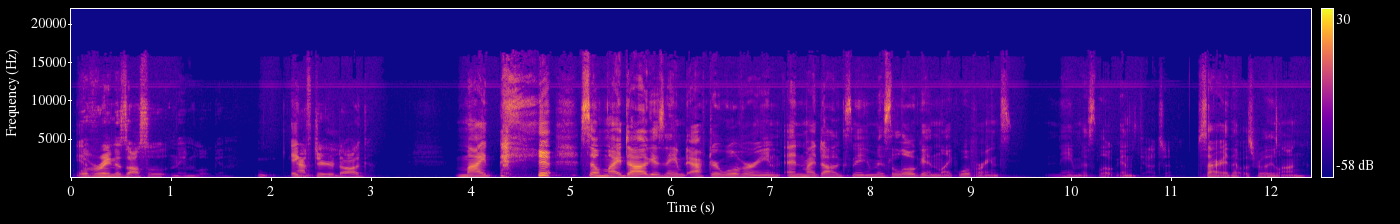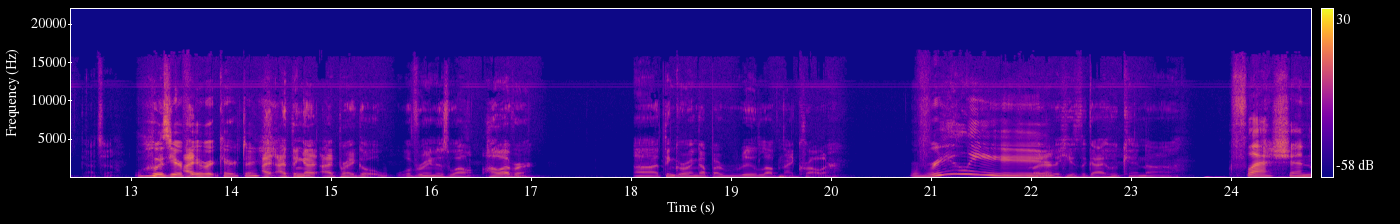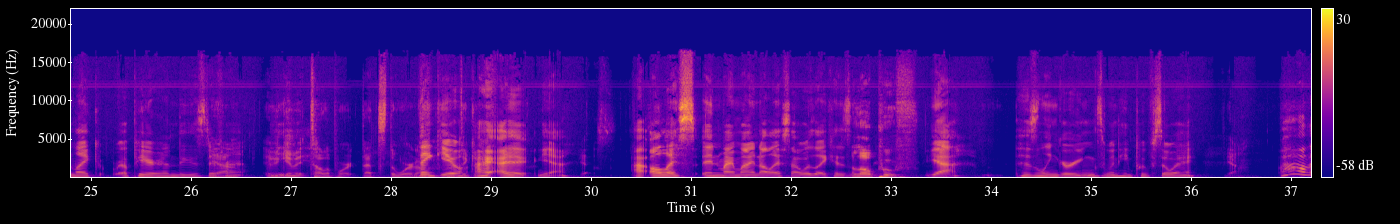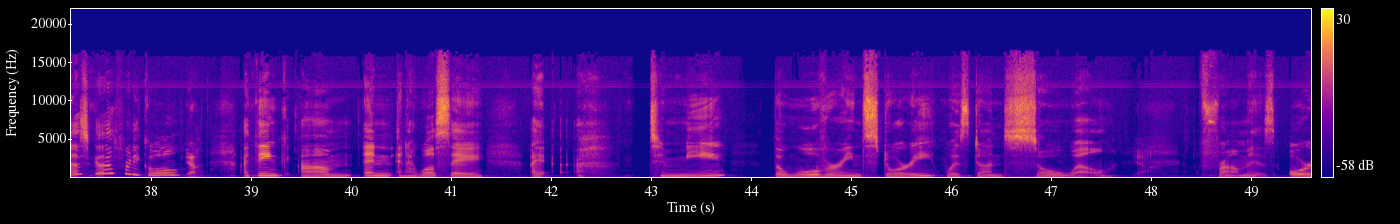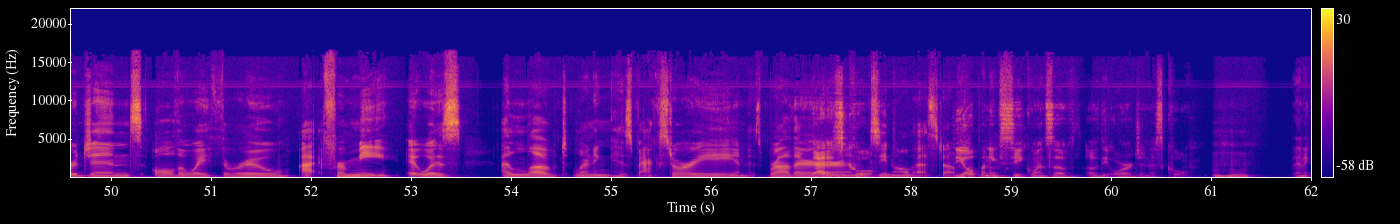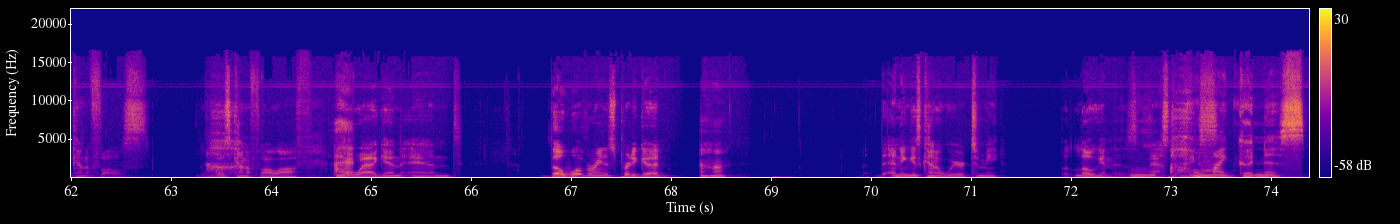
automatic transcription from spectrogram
yeah. Wolverine is also named Logan after your dog. my so my dog is named after Wolverine, and my dog's name is Logan. Like Wolverine's name is Logan. Gotcha, Sorry, that was really long. gotcha. Who's your I- favorite character? I, I think I I probably go Wolverine as well. However, uh, I think growing up I really loved Nightcrawler. really? Literally, he's the guy who can. Uh, Flash and like appear in these different. yeah, if you give it teleport, that's the word. Thank I'm, you. I'm I. I yeah. yes, I, all I in my mind, all I saw was like his a little poof. yeah, his lingerings when he poofs away. Yeah. Wow, that's that's pretty cool. Yeah. I think, um, and and I will say, I, uh, to me, the Wolverine story was done so well from his origins all the way through. I, for me, it was. I loved learning his backstory and his brother. That is and, cool. You know all that stuff. the opening sequence of of the origin is cool. mm-hmm. Then it kind of falls. The wheels kind of fall off I- the wagon, and though Wolverine is pretty good, Uh huh. the ending is kind of weird to me. But Logan is a masterpiece. Oh my goodness.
